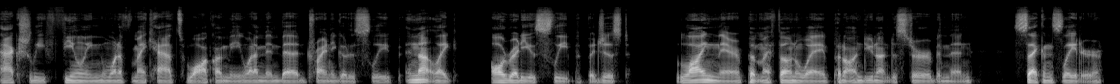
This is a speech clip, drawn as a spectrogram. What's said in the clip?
actually feeling one of my cats walk on me when I'm in bed trying to go to sleep. And not like already asleep, but just lying there, put my phone away, put on do not disturb, and then seconds later,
